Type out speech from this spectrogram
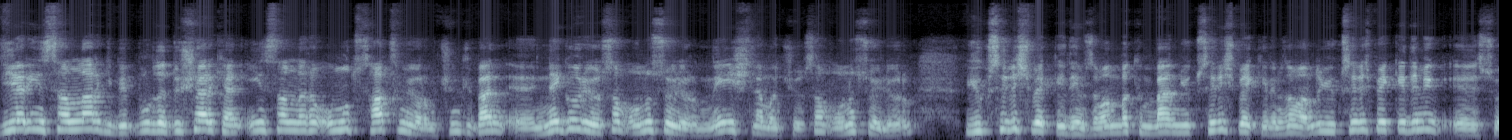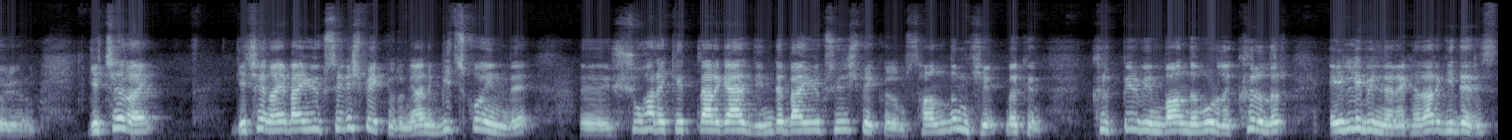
diğer insanlar gibi burada düşerken insanlara umut satmıyorum. Çünkü ben e, ne görüyorsam onu söylüyorum. Ne işlem açıyorsam onu söylüyorum. Yükseliş beklediğim zaman bakın ben yükseliş beklediğim zaman da yükseliş beklediğimi e, söylüyorum. Geçen ay geçen ay ben yükseliş bekliyordum. Yani Bitcoin'de e, şu hareketler geldiğinde ben yükseliş bekliyordum. Sandım ki bakın 41 bin bandı burada kırılır 50 binlere kadar gideriz.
